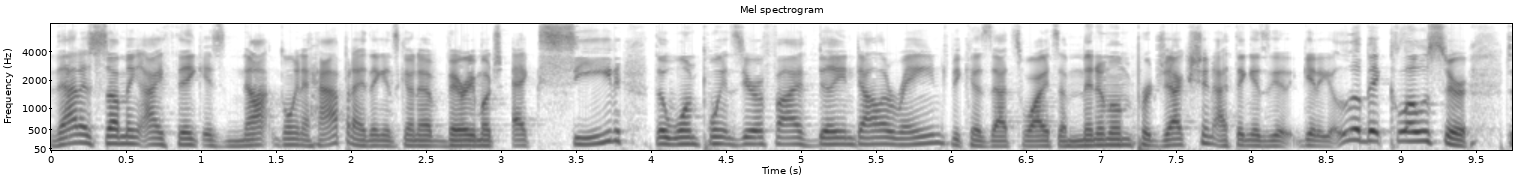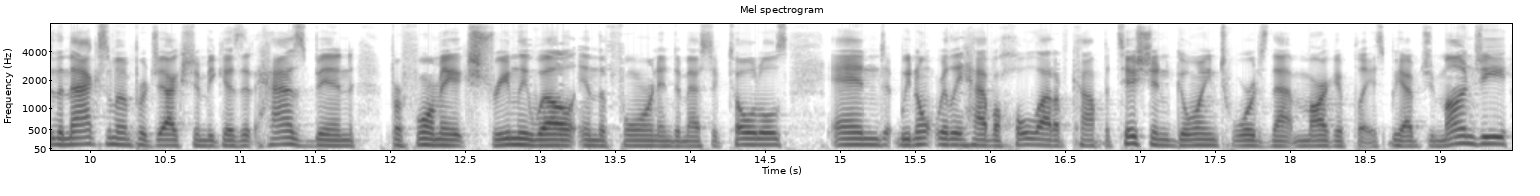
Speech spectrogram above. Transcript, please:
that is something I think is not going to happen. I think it's going to very much exceed the $1.05 billion range because that's why it's a minimum projection. I think it's getting a little bit closer to the maximum projection because it has been performing extremely well in the foreign and domestic totals. And we don't really have a whole lot of competition going towards that marketplace. We have Jumanji,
